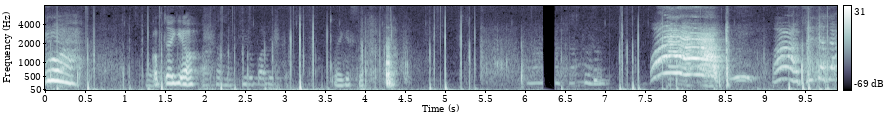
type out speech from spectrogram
우와. 깜짝이야. 아, 잠깐만. 알겠어. 와! 아, 진짜 짱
